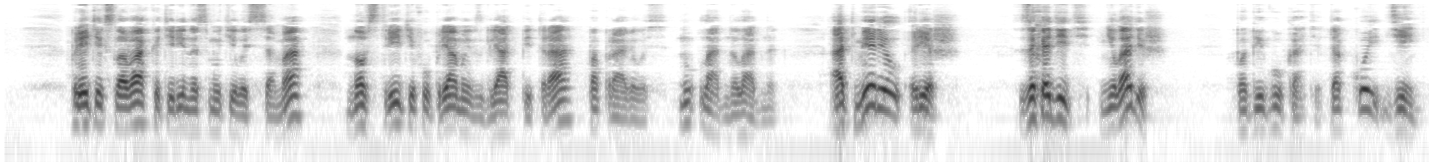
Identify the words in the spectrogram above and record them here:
При этих словах Катерина смутилась сама, но, встретив упрямый взгляд Петра, поправилась. Ну, ладно, ладно. Отмерил — режь. Заходить не ладишь? Побегу, Катя, такой день.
